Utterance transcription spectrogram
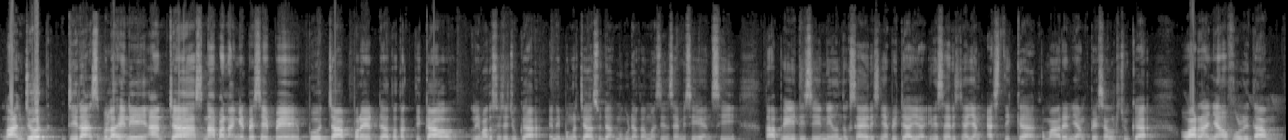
Lanjut, di rak sebelah ini ada senapan angin PCP Bocah Predator Tactical 500 cc juga. Ini pengerjaan sudah menggunakan mesin semi CNC, tapi di sini untuk seriesnya beda ya. Ini seriesnya yang S3, kemarin yang bestseller juga. Warnanya full hitam.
